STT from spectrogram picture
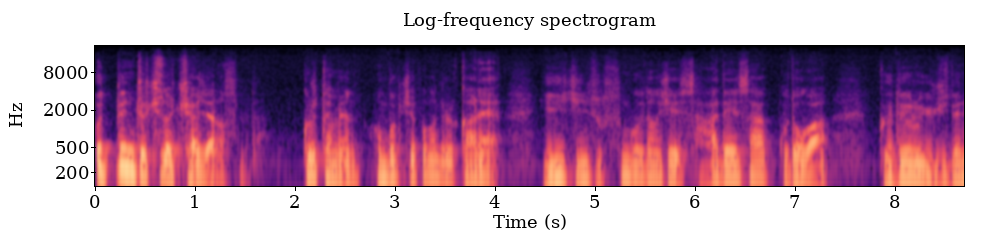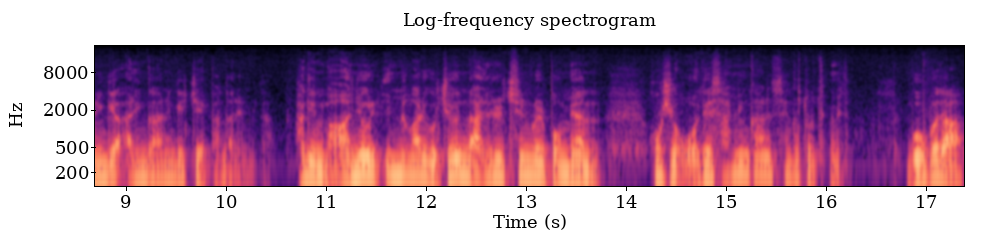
어떤 조치도 취하지 않았습니다. 그렇다면 헌법재판관들 간에 이진숙 선고 당시의 4대4 구도가 그대로 유지되는 게 아닌가 하는 게 제 판단입니다. 하긴 만역을 임명하려고 저 난리를 치는 걸 보면 혹시 5대 3인가 하는 생각도 듭니다. 무엇보다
